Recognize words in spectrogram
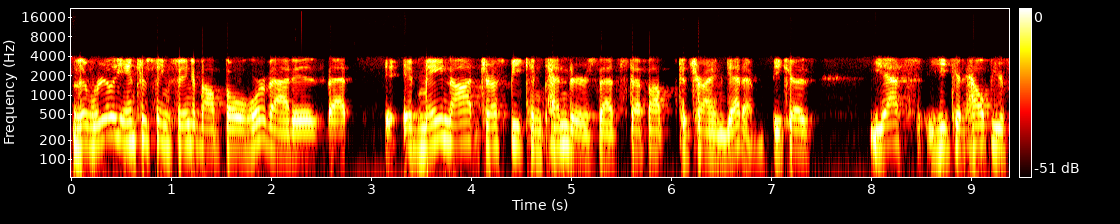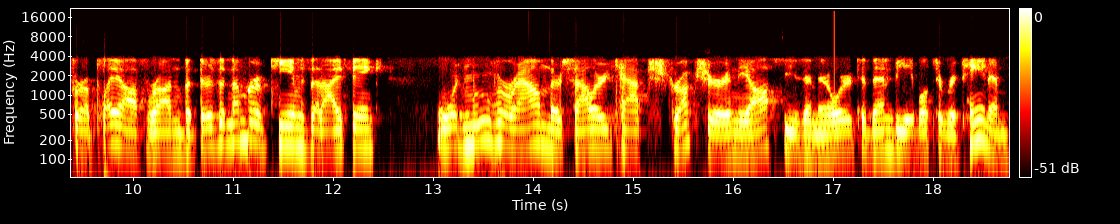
The really interesting thing about Bo Horvat is that it may not just be contenders that step up to try and get him because – yes, he could help you for a playoff run, but there's a number of teams that I think would move around their salary cap structure in the offseason in order to then be able to retain him.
